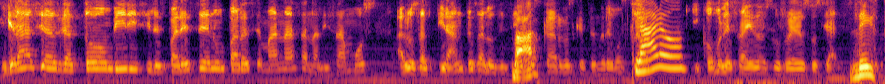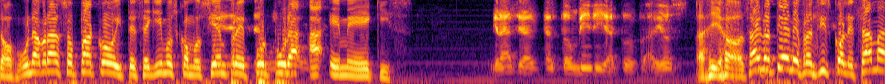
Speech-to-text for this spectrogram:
Gracias, Gastón, Viri. Si les parece, en un par de semanas analizamos a los aspirantes a los distintos cargos que tendremos. Claro. Y cómo les ha ido en sus redes sociales. Listo. Un abrazo, Paco, y te seguimos como siempre, Púrpura AMX. Gracias, Gastón Viri. A todos. Adiós. Adiós. Ahí lo tiene, Francisco Lezama.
